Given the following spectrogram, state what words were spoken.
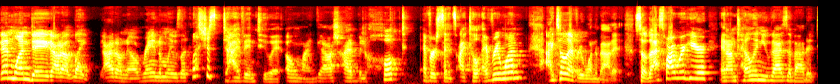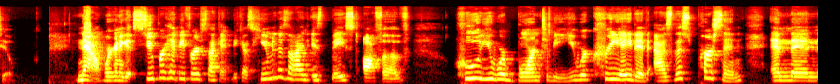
Then one day got a like, I don't know, randomly was like, Let's just dive into it. Oh my gosh, I've been hooked ever since. I tell everyone, I tell everyone about it. So that's why we're here. And I'm telling you guys about it too. Now, we're going to get super hippie for a second because human design is based off of who you were born to be. You were created as this person, and then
